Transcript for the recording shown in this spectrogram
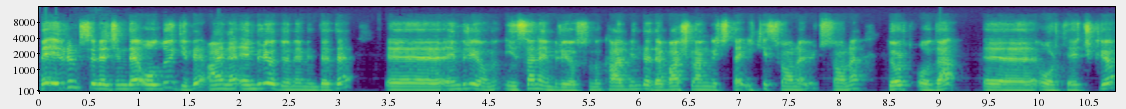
Ve evrim sürecinde olduğu gibi aynı embriyo döneminde de e, embriyonun, insan embriyosunun kalbinde de başlangıçta iki sonra üç sonra dört oda e, ortaya çıkıyor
